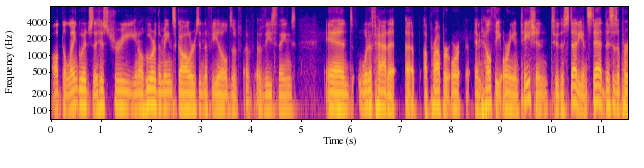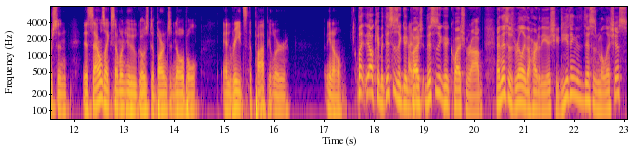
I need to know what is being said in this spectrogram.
all the language, the history. You know, who are the main scholars in the fields of of, of these things, and would have had a, a, a proper or and healthy orientation to the study. Instead, this is a person. It sounds like someone who goes to Barnes and Noble and reads the popular, you know, but okay, but this is a good of. question. This is a good question, Rob, and this is really the heart of the issue. Do you think that this is malicious?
